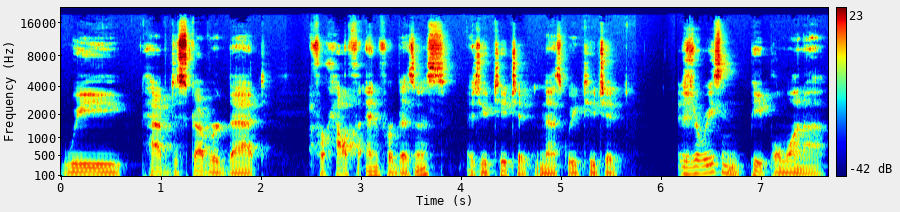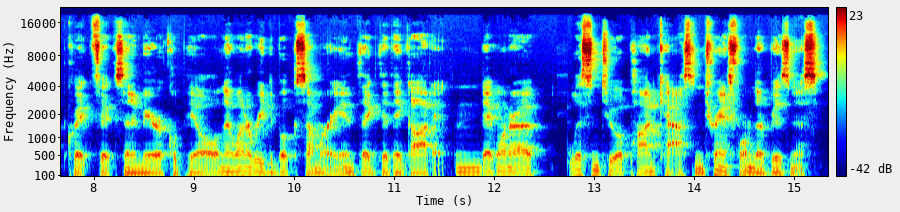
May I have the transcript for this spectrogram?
we have discovered that for health and for business, as you teach it and as we teach it, there's a reason people want a quick fix and a miracle pill, and they want to read the book summary and think that they got it, and they want to listen to a podcast and transform their business.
